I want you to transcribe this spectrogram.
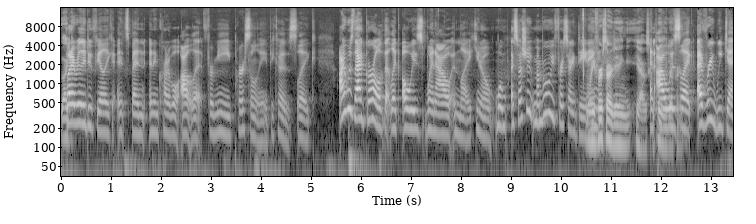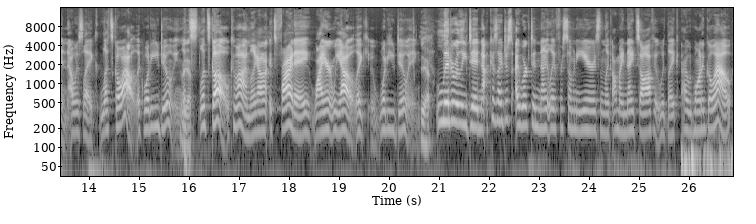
Like, but I really do feel like it's been an incredible outlet for me personally because, like, I was that girl that like always went out and like you know when, especially remember when we first started dating? When we first started dating, yeah, it was and I was different. like every weekend I was like let's go out. Like what are you doing? Let's let's go. Come on. Like I don't, it's Friday. Why aren't we out? Like what are you doing? Yeah. literally did not because I just I worked in nightlife for so many years and like on my nights off it would like I would want to go out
